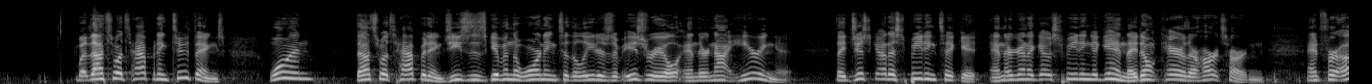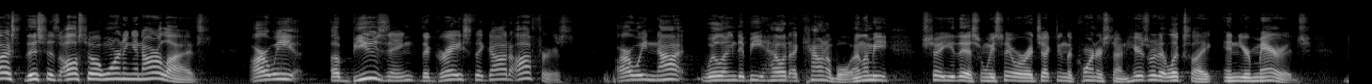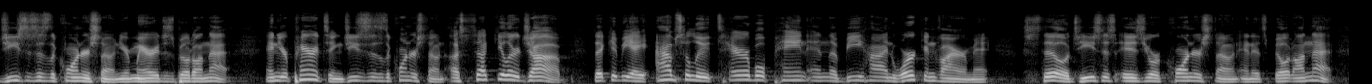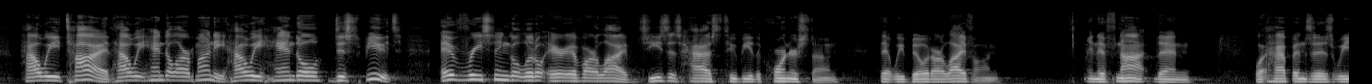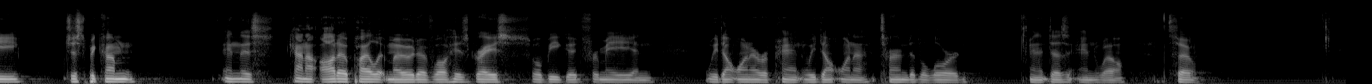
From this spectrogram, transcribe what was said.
But that's what's happening. Two things. One, that's what's happening. Jesus is given the warning to the leaders of Israel, and they're not hearing it. They just got a speeding ticket and they're going to go speeding again. They don't care. Their heart's hardened. And for us, this is also a warning in our lives. Are we abusing the grace that God offers? Are we not willing to be held accountable? And let me show you this. When we say we're rejecting the cornerstone, here's what it looks like in your marriage. Jesus is the cornerstone. Your marriage is built on that. And your parenting, Jesus is the cornerstone. A secular job that could be a absolute terrible pain in the behind work environment Still, Jesus is your cornerstone, and it's built on that. How we tithe, how we handle our money, how we handle disputes, every single little area of our life, Jesus has to be the cornerstone that we build our life on. And if not, then what happens is we just become in this kind of autopilot mode of, well, His grace will be good for me, and we don't want to repent, we don't want to turn to the Lord, and it doesn't end well. So,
